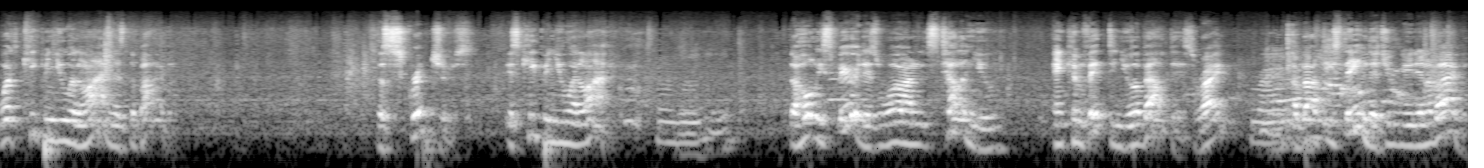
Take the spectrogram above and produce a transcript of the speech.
what's keeping you in line is the Bible. The scriptures is keeping you in line. Mm-hmm. The Holy Spirit is one that's telling you and convicting you about this, right? Right. About these things that you read in the Bible.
